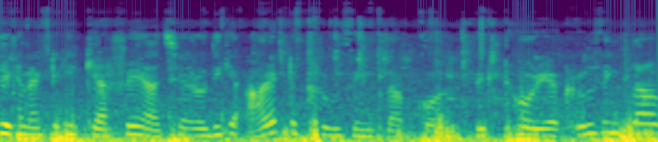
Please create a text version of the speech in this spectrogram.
দেখছে এখানে একটা কি ক্যাফে আছে, আর ওদিকে আর একটা cruising club call Victoria cruising club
